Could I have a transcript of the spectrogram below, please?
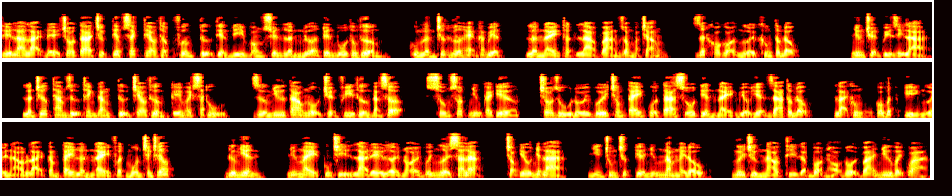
thế là lại để cho ta trực tiếp sách theo thập phương tự tiền đi vong xuyên lần nữa tuyên bố thông thường cùng lần trước hứa hẹn khác biệt, lần này thật là vàng dòng bạc trắng, rất khó gọi người không tâm động. Nhưng chuyện quỷ gì là, lần trước tham dự thanh đăng tự treo thưởng kế hoạch sát thủ, dường như tao nội chuyện phi thường đáng sợ, sống sót những cái kia, cho dù đối với trong tay của ta số tiền này biểu hiện ra tâm động, lại không có bất kỳ người nào lại cắm tay lần này phật môn tranh chấp đương nhiên, những này cũng chỉ là để lời nói với người xa lạ, trọng yếu nhất là, nhìn chung trước kia những năm này đầu, ngươi chừng nào thì gặp bọn họ vội vã như vậy qua.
